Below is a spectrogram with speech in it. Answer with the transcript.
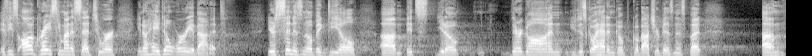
If he's all grace, he might have said to her, you know, hey, don't worry about it. Your sin is no big deal. Um, it's, you know, they're gone. You just go ahead and go, go about your business. But, um,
